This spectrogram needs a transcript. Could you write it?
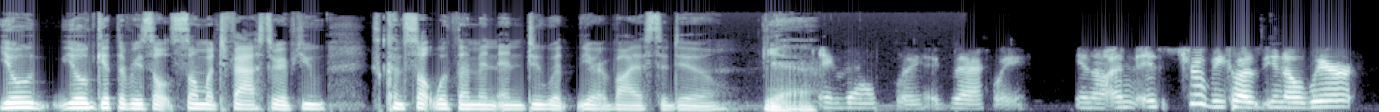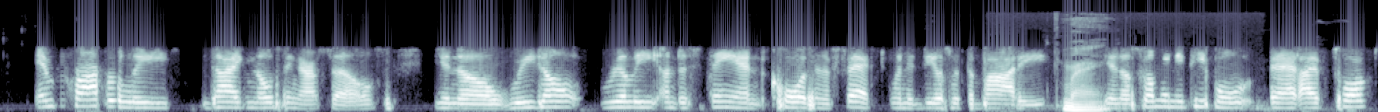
you'll you'll get the results so much faster if you consult with them and, and do what you're advised to do. Yeah. Exactly, exactly. You know, and it's true because, you know, we're improperly diagnosing ourselves. You know, we don't really understand cause and effect when it deals with the body. Right. You know, so many people that I've talked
